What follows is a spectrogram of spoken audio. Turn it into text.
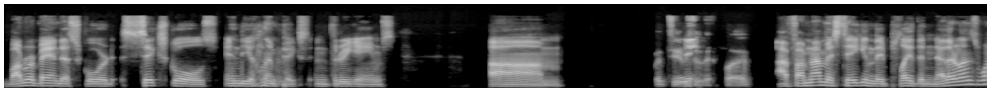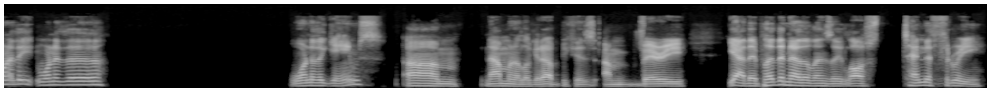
Barbara Banda scored six goals in the Olympics in three games. Um, What teams They- do they play? if I'm not mistaken, they played the Netherlands one of the one of the one of the games. Um, now I'm gonna look it up because I'm very yeah, they played the Netherlands. They lost 10 to 3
